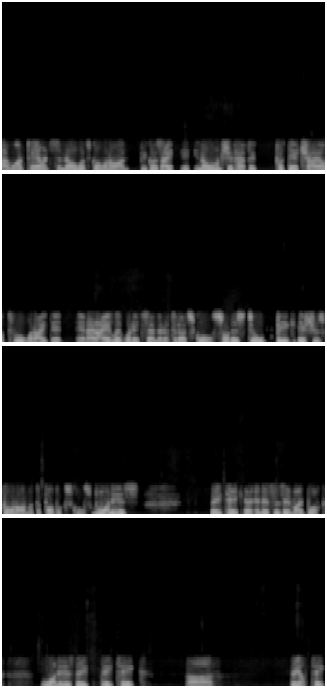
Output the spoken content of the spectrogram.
I want parents to know what's going on because I, it, no one should have to put their child through what I did, and and I live with it, sending her to that school. So there's two big issues going on with the public schools. One is they take, and this is in my book. One is they they take. Uh, They'll take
